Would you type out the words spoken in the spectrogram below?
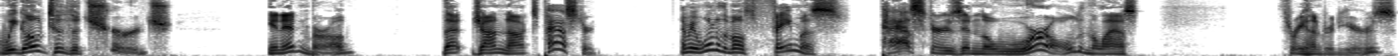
we go to the church in Edinburgh that John Knox pastored. I mean, one of the most famous pastors in the world in the last 300 years.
